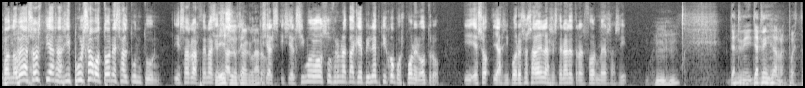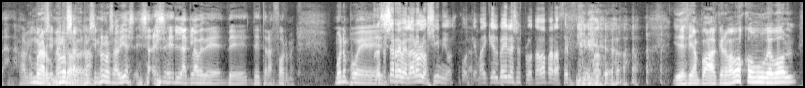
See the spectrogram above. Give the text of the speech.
cuando veas hostias, así pulsa botones al tuntún. Y esa es la escena que Sí, sí, sale. está claro. y, si el, y si el simio sufre un ataque epiléptico, pues ponen otro. Y eso y así por eso salen las escenas de Transformers así. Ya tenéis, ya tenéis la respuesta, Javi. Un buen Por si, no argumento, lo por si no lo sabías, esa, esa es la clave de, de, de Transformers. Bueno, pues... Por eso se revelaron los simios, porque Michael Bay les explotaba para hacer cine. Y decían, pues que nos vamos con V-Ball.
